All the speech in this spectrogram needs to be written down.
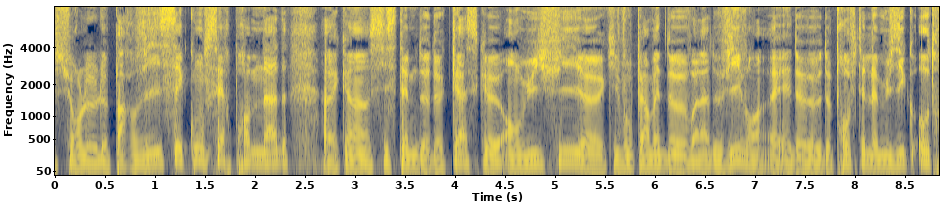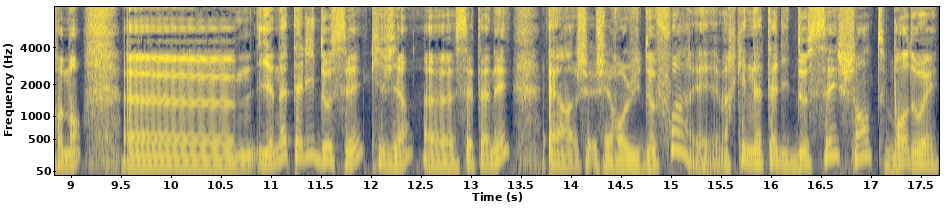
sur le, parvis, ces concerts promenades avec un système de, de casque en Wi-Fi qui vous permettent de voilà de vivre et de, de profiter de la musique autrement. Euh, Il y a Nathalie Dessé qui vient euh, cette année. J'ai relu deux fois et marqué Nathalie Dessé chante Broadway.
